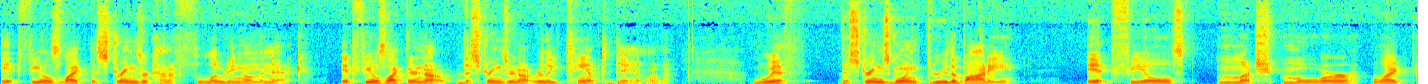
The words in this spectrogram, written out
it feels like the strings are kind of floating on the neck. It feels like they're not the strings are not really tamped down. With the strings going through the body, it feels much more like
